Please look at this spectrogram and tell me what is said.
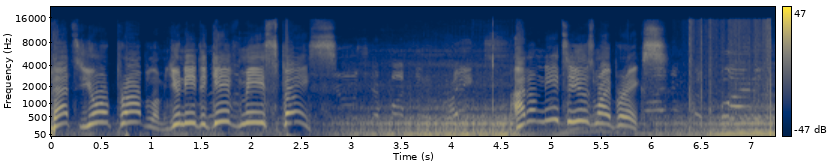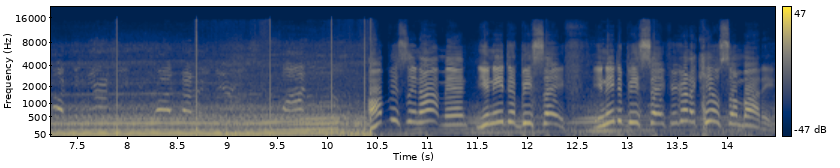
That's your problem. You need to give me space. Use your fucking brakes. I don't need to use my brakes. For 20 fucking years, you can drive better than you. Fuck. Obviously not, man. You need to be safe. You need to be safe. You're gonna kill somebody.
